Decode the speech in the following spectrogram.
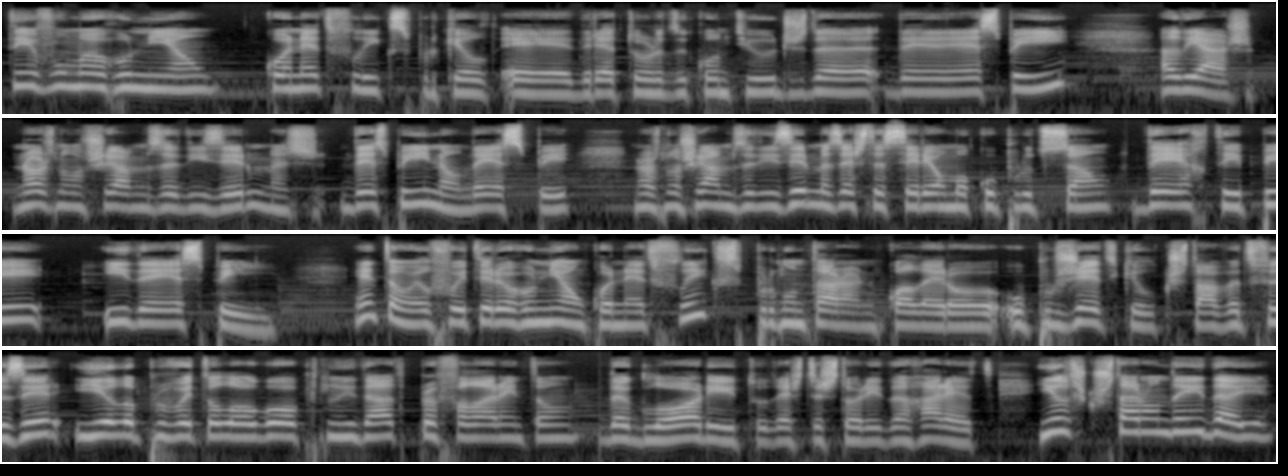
teve uma reunião com a Netflix, porque ele é diretor de conteúdos da, da SPI. Aliás, nós não chegámos a dizer, mas da SPI não, da SP, nós não chegámos a dizer, mas esta série é uma coprodução da RTP e da SPI. Então ele foi ter a reunião com a Netflix, perguntaram-lhe qual era o, o projeto que ele gostava de fazer e ele aproveitou logo a oportunidade para falar então da Glória e toda esta história da Rarete. E eles gostaram da ideia.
